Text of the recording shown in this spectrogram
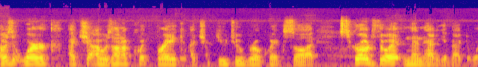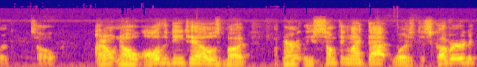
I was at work. I che- I was on a quick break. I checked YouTube real quick, saw it, scrolled through it, and then had to get back to work. So I don't know all the details, but apparently something like that was discovered.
